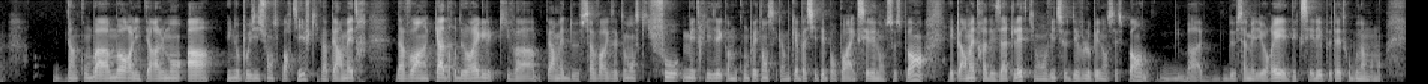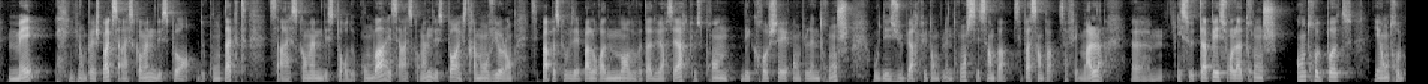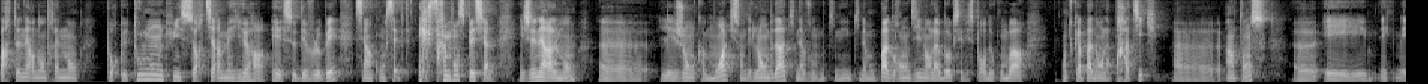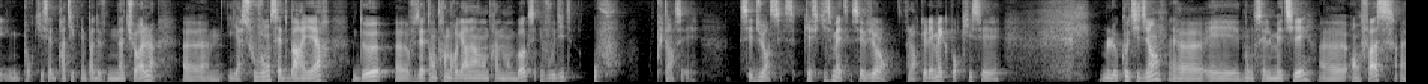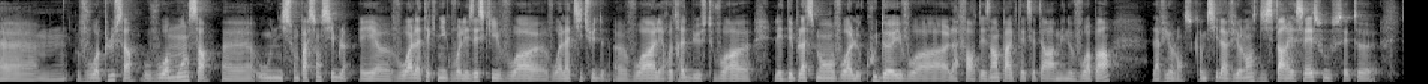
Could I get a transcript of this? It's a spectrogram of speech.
d'un combat à mort littéralement à une opposition sportive qui va permettre d'avoir un cadre de règles qui va permettre de savoir exactement ce qu'il faut maîtriser comme compétence et comme capacité pour pouvoir exceller dans ce sport et permettre à des athlètes qui ont envie de se développer dans ces sports bah, de s'améliorer et d'exceller peut-être au bout d'un moment. Mais il n'empêche pas que ça reste quand même des sports de contact, ça reste quand même des sports de combat et ça reste quand même des sports extrêmement violents. C'est pas parce que vous n'avez pas le droit de mordre votre adversaire que se prendre des crochets en pleine tronche ou des uppercuts en pleine tronche, c'est sympa. C'est pas sympa, ça fait mal. Euh, et se taper sur la tronche entre potes et entre partenaires d'entraînement pour que tout le monde puisse sortir meilleur et se développer, c'est un concept extrêmement spécial. Et généralement, euh, les gens comme moi, qui sont des lambdas, qui n'avons pas grandi dans la boxe et les sports de combat, en tout cas pas dans la pratique euh, intense, euh, et, pour qui cette pratique n'est pas devenue naturelle, il y a souvent cette barrière de vous êtes en train de regarder un entraînement de boxe et vous vous dites ouf, putain, c'est dur, qu'est-ce qu'ils se mettent, c'est violent. Alors que les mecs pour qui c'est le quotidien euh, et dont c'est le métier euh, en face euh, voient plus ça ou voient moins ça ou n'y sont pas sensibles et voient la technique, voient les esquives, voient, voient l'attitude, voient les retraits de buste, voient les déplacements, voient le coup d'œil, voient la force des impacts, etc. mais ne voient pas la violence, comme si la violence disparaissait sous cette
